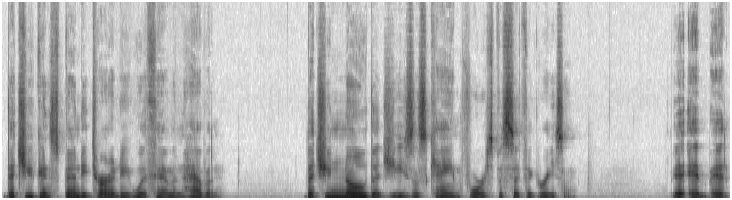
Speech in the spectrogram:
that you can spend eternity with him in heaven. That you know that Jesus came for a specific reason. It, it, it,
